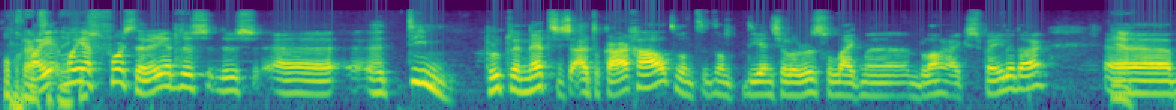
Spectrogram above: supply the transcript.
Opgeruimd Maar je, moet je even voorstellen, je hebt dus, dus eh, het team Brooklyn Nets is uit elkaar gehaald. Want, want D'Angelo Russell lijkt me een belangrijke speler daar. Ja. Ehm,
